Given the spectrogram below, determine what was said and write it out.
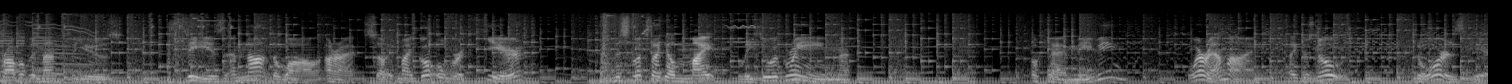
probably meant to use these and not the wall. Alright, so if I go over here, this looks like it might lead to a green. Okay, maybe? Where am I? Like, there's no doors here.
